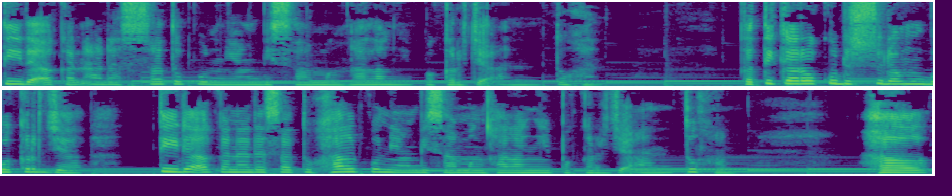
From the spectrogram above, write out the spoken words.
tidak akan ada satupun yang bisa menghalangi pekerjaan Tuhan. Ketika Roh Kudus sudah bekerja, tidak akan ada satu hal pun yang bisa menghalangi pekerjaan Tuhan. Hal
